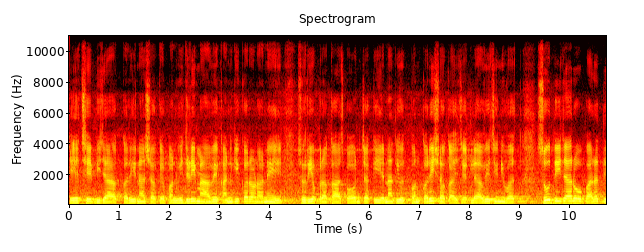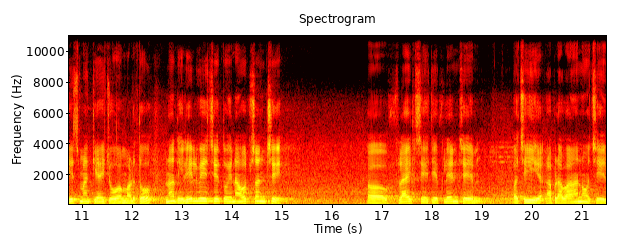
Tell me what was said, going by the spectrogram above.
એ છે બીજા કરી ન શકે. પણ વીજળીમાં હવે ખાનગીકરણ અને સૂર્યપ્રકાશ, પવનચક્કી એનાથી ઉત્પન્ન કરી શકાય છે. એટલે અવેજીની વાત શુદ્ધ ઇજારો ભારત દેશમાં ક્યાંય જોવા મળતો નથી? રેલવે છે તો એના ઓપ્શન છે. ફ્લાઇટ છે, જે પ્લેન છે, પછી આપણા વાહનો છે,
